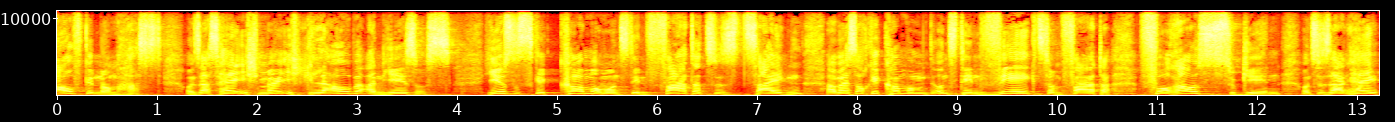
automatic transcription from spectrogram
aufgenommen hast und sagst, hey, ich, ich glaube an Jesus. Jesus ist gekommen, um uns den Vater zu zeigen, aber er ist auch gekommen, um uns den Weg zum Vater vorauszugehen und zu sagen, hey,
